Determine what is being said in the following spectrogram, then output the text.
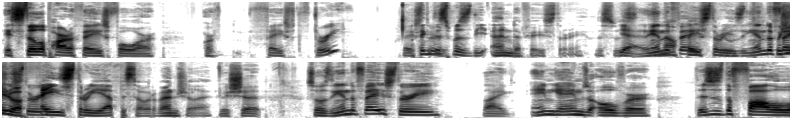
it's still a part of Phase Four or Phase Three. Phase I think three. this was the end of phase three. This was yeah, the end of phase, phase three. three. It was the end of we phase should do a three. phase three episode eventually. We should. So it's the end of phase three. Like end game's over. This is the follow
